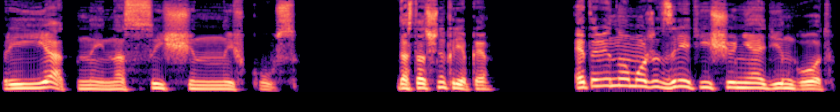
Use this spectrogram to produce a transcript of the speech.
приятный, насыщенный вкус. Достаточно крепкое. Это вино может зреть еще не один год.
